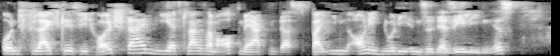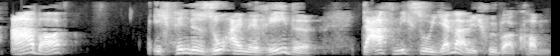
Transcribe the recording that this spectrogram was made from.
und vielleicht Schleswig-Holstein, die jetzt langsam auch merken, dass bei ihnen auch nicht nur die Insel der Seligen ist. Aber ich finde, so eine Rede darf nicht so jämmerlich rüberkommen.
